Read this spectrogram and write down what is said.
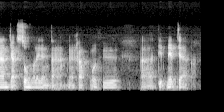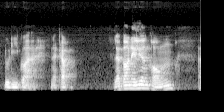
การจัดทรงอะไรต่างๆนะครับ ก็คืออติดเน็ตจะดูดีกว่านะครับ แล้วก็ในเรื่องของอ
